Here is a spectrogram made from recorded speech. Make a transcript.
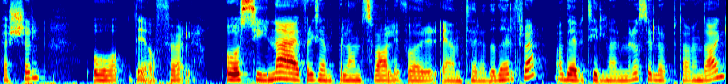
hørsel og det å føle. Og synet er f.eks. ansvarlig for en tredjedel, tror jeg, av det vi tilnærmer oss i løpet av en dag.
